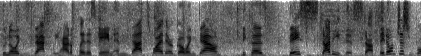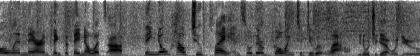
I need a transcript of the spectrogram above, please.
who know exactly how to play this game. And that's why they're going down because they study this stuff. They don't just roll in there and think that they know what's up. They know how to play. And so they're going to do it well. You know what you get when you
